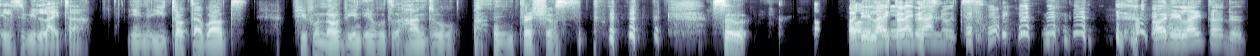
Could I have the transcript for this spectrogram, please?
a little bit lighter. You know you talked about people not being able to handle precious so on on, a on a lighter lighter note. note. on a lighter note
